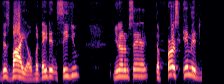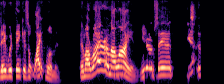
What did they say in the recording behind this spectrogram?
this bio, but they didn't see you, you know what I'm saying? The first image they would think is a white woman. Am I right or am I mm-hmm. lying? You know what I'm saying? Yeah. Uh,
